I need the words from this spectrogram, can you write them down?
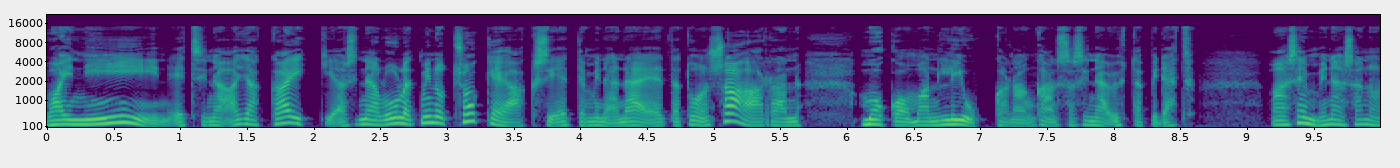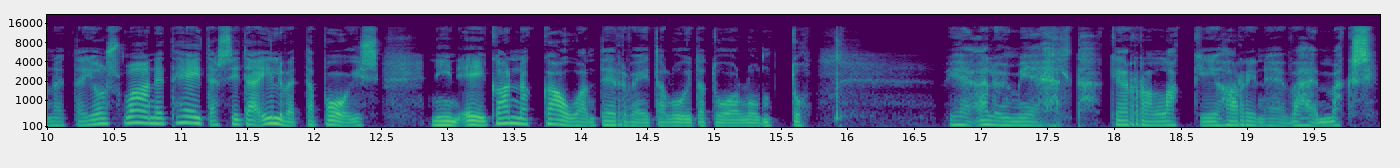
Vai niin, et sinä aja kaikkia, sinä luulet minut sokeaksi, että minä näe, että tuon Saaran mokoman liukkanan kanssa sinä yhtä pidät. Vaan sen minä sanon, että jos vaan et heitä sitä ilvettä pois, niin ei kanna kauan terveitä luita tuo lunttu. Vie älymieheltä, kerran lakkii harineen vähemmäksi.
